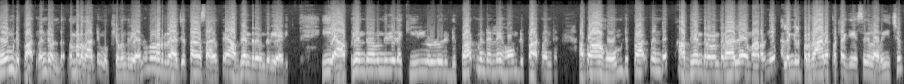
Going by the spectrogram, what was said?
ഹോം ഡിപ്പാർട്ട്മെന്റ് ഉണ്ട്. നമ്മുടെ നാട്ടിൽ മുഖ്യമന്ത്രിയാണ്. വേറൊരു രാജ്യത്ത് ആ സ്ഥാനത്തെ ആഭ്യന്തരമന്ത്രിയായിരിക്കും ഈ ആഭ്യന്തരമന്ത്രിയുടെ കീഴിലുള്ള ഒരു ഡിപ്പാർട്ട്മെന്റ് അല്ലേ ഹോം ഡിപ്പാർട്ട്മെന്റ് അപ്പൊ ആ ഹോം ഡിപ്പാർട്ട്മെന്റ് ആഭ്യന്തര മന്ത്രാലയം അറിഞ്ഞും അല്ലെങ്കിൽ പ്രധാനപ്പെട്ട കേസുകൾ അറിയിച്ചും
